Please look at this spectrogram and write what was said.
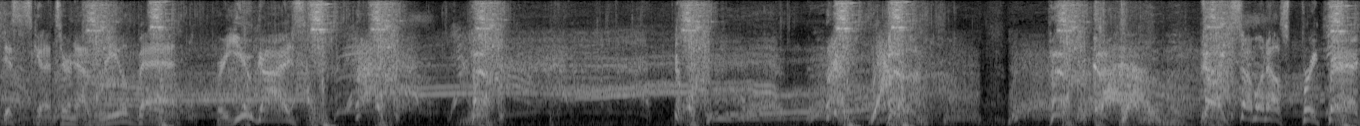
This is gonna turn out real bad for you guys! Someone else, freak bag!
